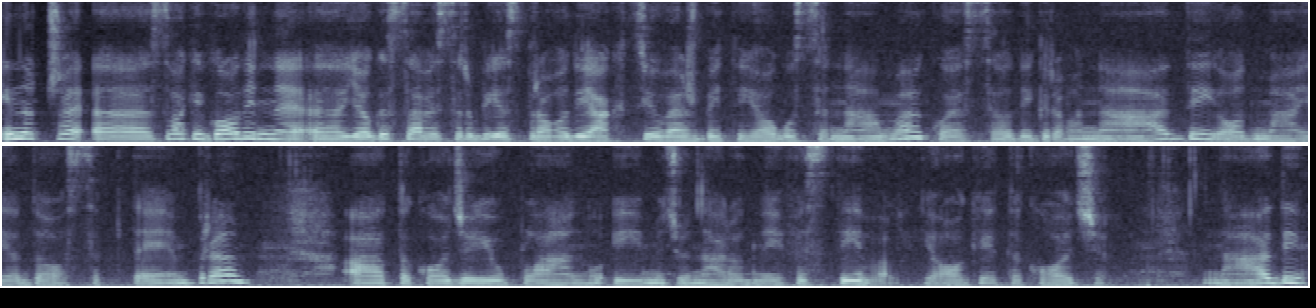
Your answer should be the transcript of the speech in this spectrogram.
Inače, e, svake godine e, Yoga Save Srbije sprovodi akciju Vežbite jogu sa nama, koja se odigrava na Adi od maja do septembra, a takođe i u planu i Međunarodni festival joge, takođe na Adi.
